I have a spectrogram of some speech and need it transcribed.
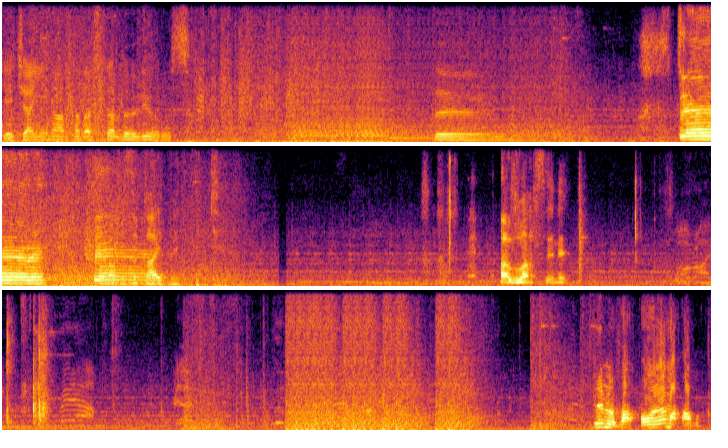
Geçen yine arkadaşlarla ölüyoruz. Nabzı kaybettik. Allah seni. Dur? Bak oynama ama.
